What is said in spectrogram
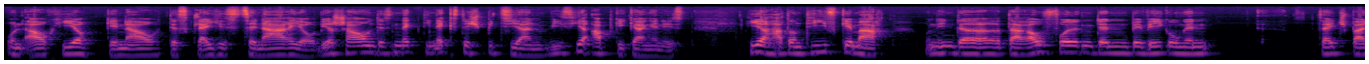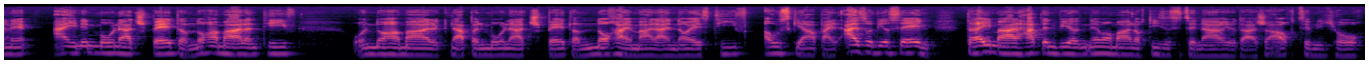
und auch hier genau das gleiche Szenario. Wir schauen das, die nächste Spitze an, wie es hier abgegangen ist. Hier hat er ein Tief gemacht und in der darauffolgenden Bewegungen, Zeitspanne einen Monat später noch einmal ein Tief und noch einmal knapp einen Monat später noch einmal ein neues Tief ausgearbeitet. Also wir sehen, dreimal hatten wir, nehmen wir mal noch dieses Szenario, da ist er auch ziemlich hoch.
